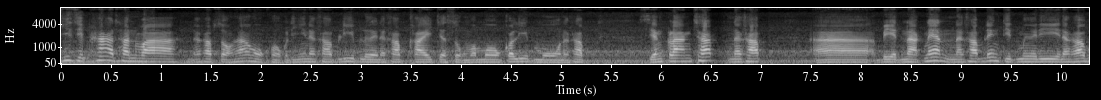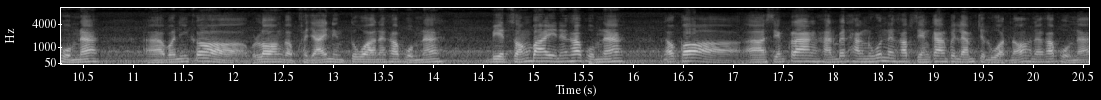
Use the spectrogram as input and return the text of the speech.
25ธันวานะครับ2566 นี้นะครับ รีบเลยนะครับ ใครจะส่งมาโมก็รีบโมนะครับ เสียงกลางชัดนะครับเบสหนักแน่นนะครับเร่งติดมือดีนะครับผมนะวันนี้ก็ลองกับขยาย 1 ตัวนะครับผมนะเบส2ใบนะครับผมนะแล้วก็เสียงกลางหันไปทางนู้นนะครับ เสียงกลางเป็นแหลมจรวดเนาะนะครับผมนะ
